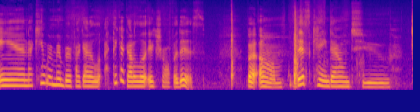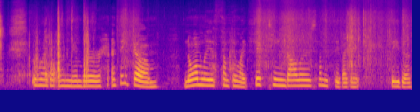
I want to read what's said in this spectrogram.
And I can't remember if I got a I think I got a little extra off of this. But um, this came down to, oh, I don't remember. I think um, normally it's something like $15. Let me see if I can see the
